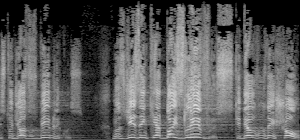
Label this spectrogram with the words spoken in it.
estudiosos bíblicos, nos dizem que há dois livros que Deus nos deixou:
